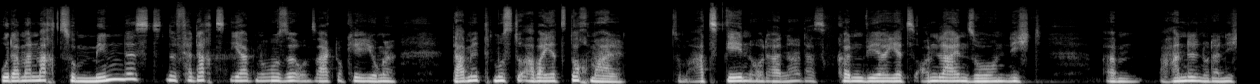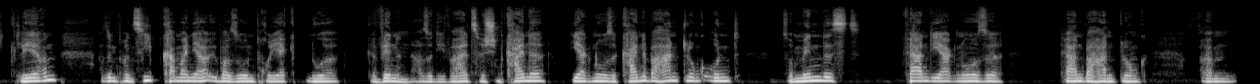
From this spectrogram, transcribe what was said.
oder man macht zumindest eine Verdachtsdiagnose und sagt, okay, Junge, damit musst du aber jetzt doch mal zum Arzt gehen oder ne, das können wir jetzt online so nicht ähm, behandeln oder nicht klären. Also im Prinzip kann man ja über so ein Projekt nur gewinnen. Also die Wahl zwischen keine Diagnose, keine Behandlung und zumindest Ferndiagnose, Fernbehandlung ähm,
